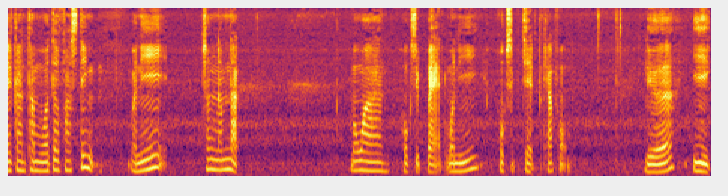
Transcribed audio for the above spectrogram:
ในการทำ water fasting วันนี้ชั่งน้ำหนัก เมื่อวาน 68 วันนี้ 67 ครับผม เหลืออีก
